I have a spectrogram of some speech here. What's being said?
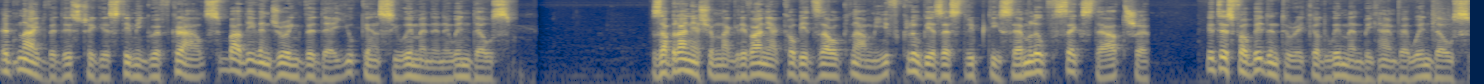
At night the district is teeming with crowds, but even during the day you can see women in the windows. Zabrania się nagrywania kobiet za oknami w klubie ze stripteasem lub w seks teatrze. It is forbidden to record women behind their windows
